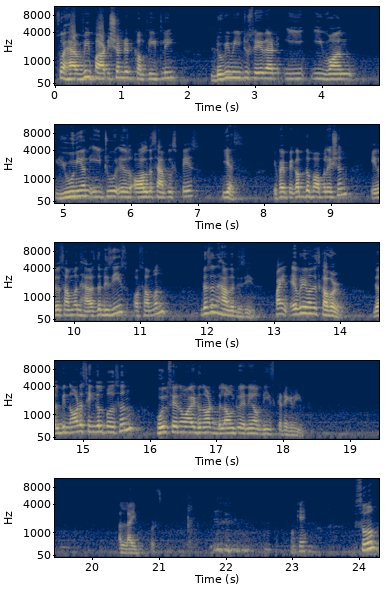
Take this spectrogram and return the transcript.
So have we partitioned it completely do we mean to say that e e1 union e2 is all the sample space? Yes. If i pick up the population either someone has the disease or someone doesn't have the disease. Fine everyone is covered. There will be not a single person who will say no I do not belong to any of these categories. A live person. Okay? So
